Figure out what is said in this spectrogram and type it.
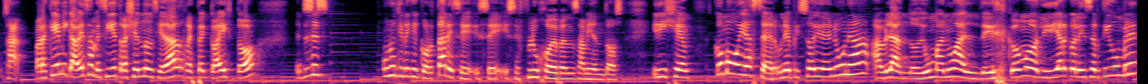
O sea, ¿para qué mi cabeza me sigue trayendo ansiedad respecto a esto? Entonces, uno tiene que cortar ese, ese, ese flujo de pensamientos. Y dije, ¿cómo voy a hacer un episodio en una hablando de un manual de cómo lidiar con la incertidumbre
